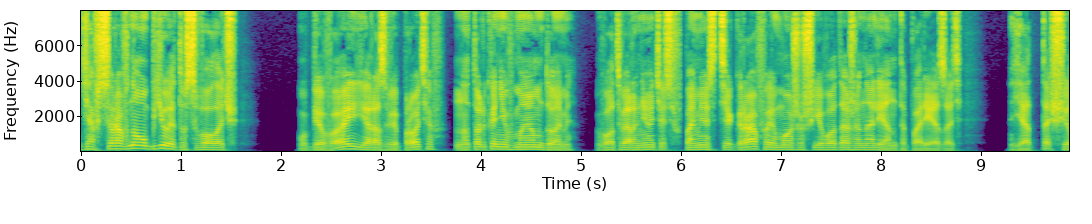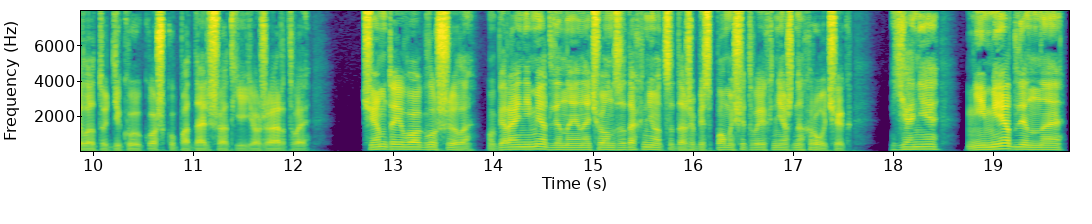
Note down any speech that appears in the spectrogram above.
«Я все равно убью эту сволочь!» «Убивай, я разве против? Но только не в моем доме. Вот вернетесь в поместье графа и можешь его даже на ленты порезать». Я оттащил эту дикую кошку подальше от ее жертвы. «Чем ты его оглушила? Убирай немедленно, иначе он задохнется даже без помощи твоих нежных ручек». «Я не... немедленно...»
